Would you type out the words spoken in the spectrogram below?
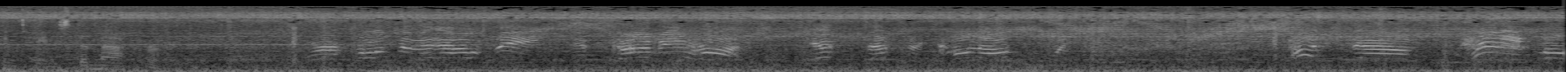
contains the map room. We're the LZ. It's gonna be hot. Get set to cut out. Touchdown! Hit it,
